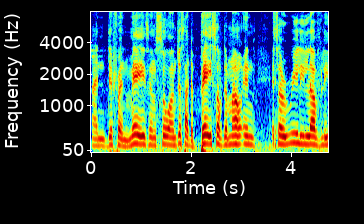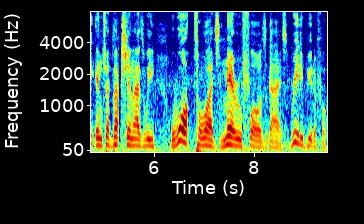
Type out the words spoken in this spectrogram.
and different maize and so on just at the base of the mountain. It's a really lovely introduction as we walk towards Meru Falls, guys. Really beautiful.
